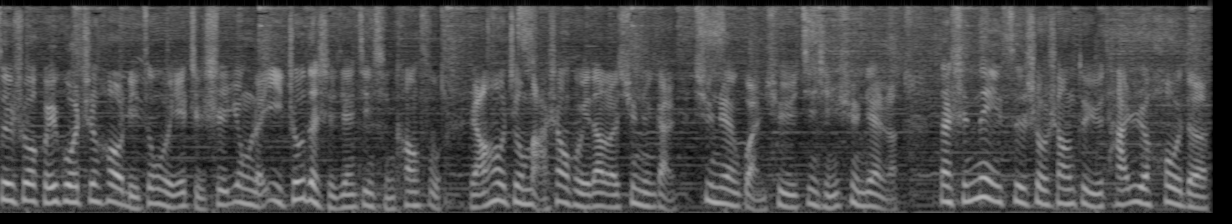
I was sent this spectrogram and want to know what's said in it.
所以说回国之后，李宗伟也只是用了一周的时间进行康复，然后就马上回到了训练馆训练馆去进行训练了。但是那一次受伤，对于他日后的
